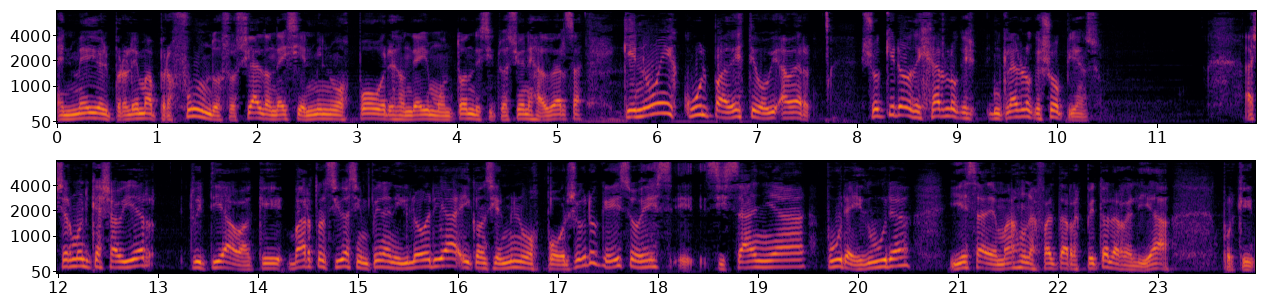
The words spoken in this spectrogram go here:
en medio del problema profundo social donde hay 100.000 nuevos pobres, donde hay un montón de situaciones adversas, que no es culpa de este gobierno. A ver, yo quiero dejar lo que, claro lo que yo pienso. Ayer Mónica Javier tuiteaba que Bartol se iba sin pena ni gloria y con 100.000 nuevos pobres. Yo creo que eso es eh, cizaña pura y dura y es además una falta de respeto a la realidad. Porque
